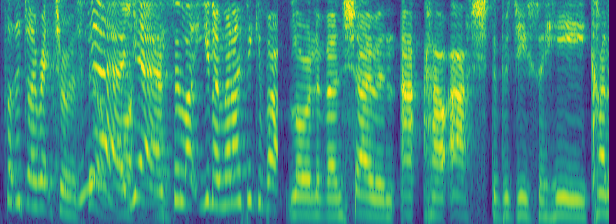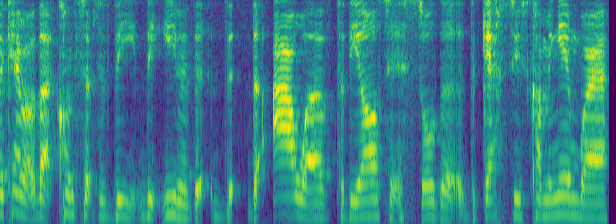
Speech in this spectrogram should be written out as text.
it's like the director of a film. Yeah, yeah. you? So, like, you know, when I think about Lauren Laverne show and how Ash, the producer, he kind of came up with that concept of the, the you know, the, the the hour for the artist or the the guest who's coming in, where,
